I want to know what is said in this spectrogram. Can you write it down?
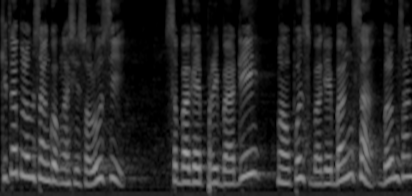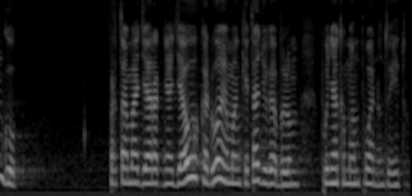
Kita belum sanggup ngasih solusi sebagai pribadi maupun sebagai bangsa, belum sanggup. Pertama jaraknya jauh, kedua memang kita juga belum punya kemampuan untuk itu.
